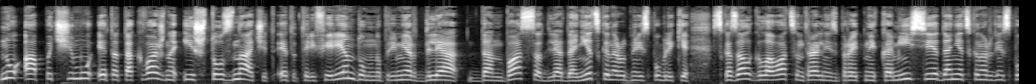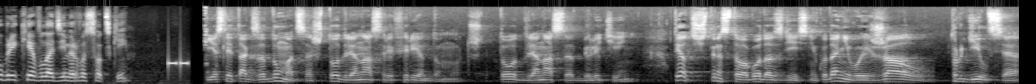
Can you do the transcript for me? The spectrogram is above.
Ну а почему это так важно и что значит этот референдум, например, для Донбасса, для Донецкой Народной Республики, сказал глава Центральной избирательной комиссии Донецкой Народной Республики Владимир Высоцкий. Если так задуматься, что для нас референдум, что для нас этот бюллетень. Вот я с 2014 года здесь, никуда не выезжал, трудился,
